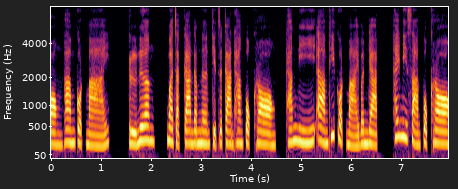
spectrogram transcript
องตามกฎหมาย หรือเนื่องมาจากการดำเนินกิจการทางปกครอง ทั้งนี้อามที่กฎหมายบัญญัติ ให้มีศาลปกครอง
